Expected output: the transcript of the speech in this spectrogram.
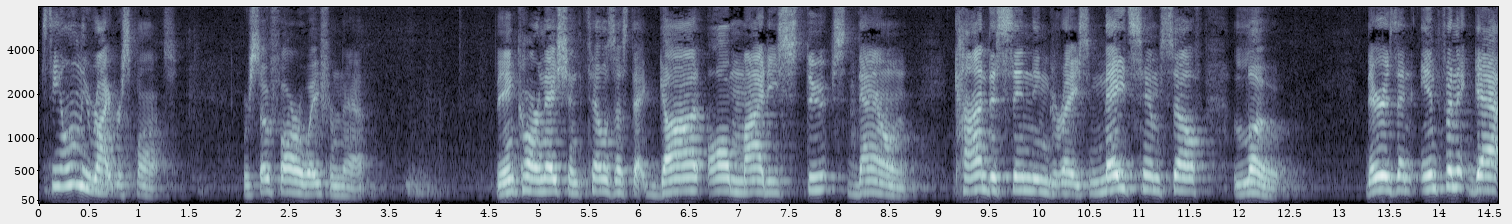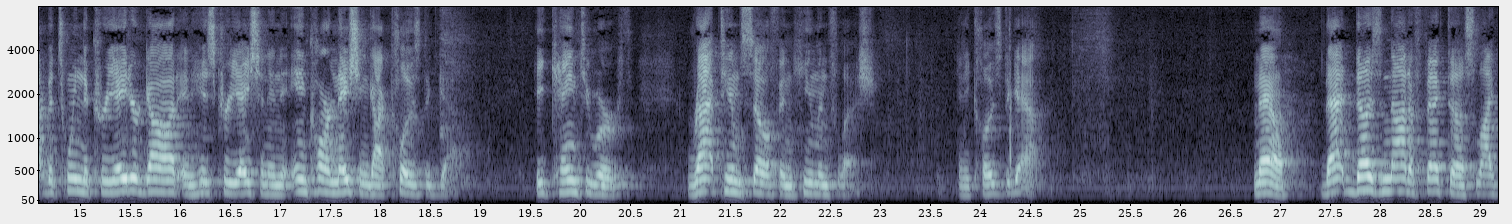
It's the only right response. We're so far away from that. The incarnation tells us that God Almighty stoops down, condescending grace, makes himself low there is an infinite gap between the Creator God and His creation, and the incarnation God closed the gap. He came to earth, wrapped Himself in human flesh, and He closed the gap. Now, that does not affect us like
